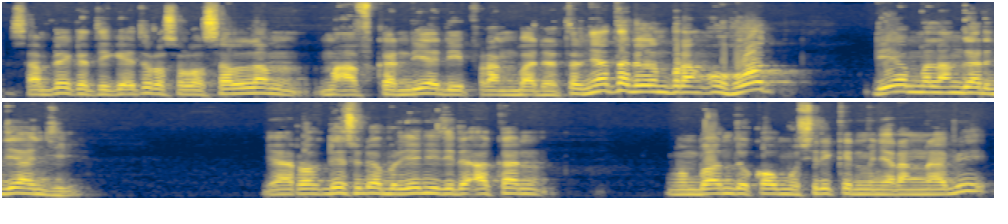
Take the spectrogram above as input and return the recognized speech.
Sampai ketika itu Rasulullah SAW maafkan dia di perang Badar. Ternyata dalam perang Uhud dia melanggar janji. Ya, dia sudah berjanji tidak akan membantu kaum musyrikin menyerang Nabi,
